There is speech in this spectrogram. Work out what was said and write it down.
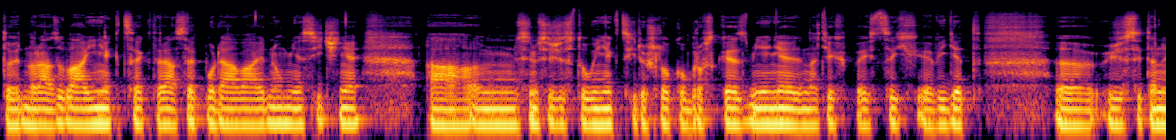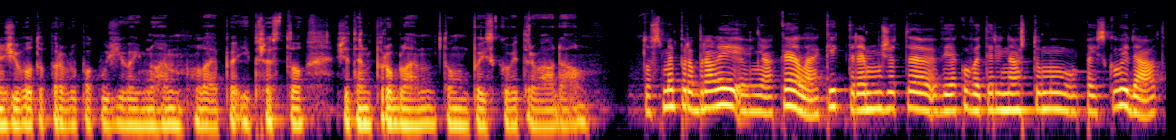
To jednorázová injekce, která se podává jednou měsíčně a mm, myslím si, že s tou injekcí došlo k obrovské změně na těch pejscích je vidět, e, že si ten život opravdu pak užívají mnohem lépe i přesto, že ten problém tomu pejskovi trvá dál. To jsme probrali nějaké léky, které můžete vy jako veterinář tomu pejskovi dát,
